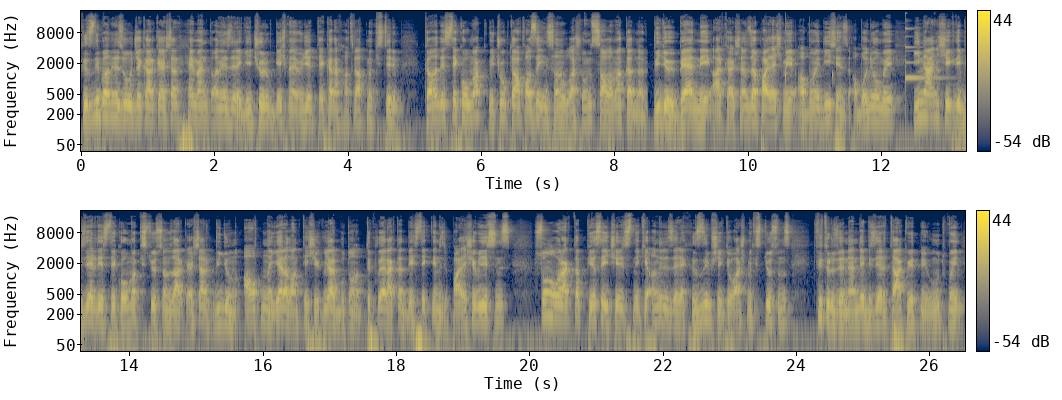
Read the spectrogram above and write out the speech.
Hızlı bir analiz olacak arkadaşlar. Hemen analizlere geçiyorum. Geçmeden önce tekrardan hatırlatmak isterim. Kanala destek olmak ve çok daha fazla insana ulaşmamızı sağlamak adına videoyu beğenmeyi, arkadaşlarınızla paylaşmayı, abone değilseniz abone olmayı, yine aynı şekilde bizlere destek olmak istiyorsanız arkadaşlar videonun altında yer alan teşekkürler butonuna tıklayarak da desteklerinizi paylaşabilirsiniz. Son olarak da piyasa içerisindeki analizlere hızlı bir şekilde ulaşmak istiyorsanız Twitter üzerinden de bizleri takip etmeyi unutmayın.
